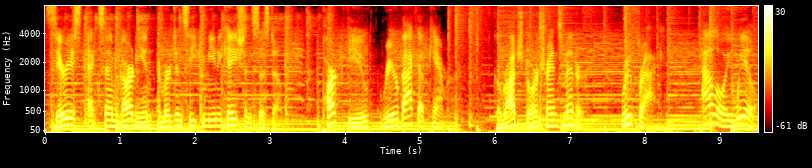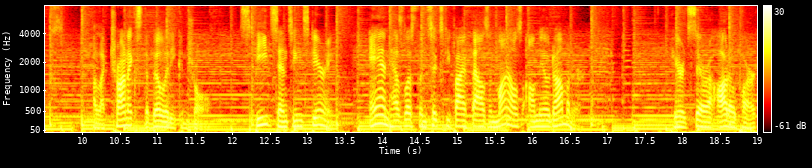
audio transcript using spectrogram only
Sirius XM Guardian emergency communication system, Park View rear backup camera, garage door transmitter, roof rack, alloy wheels, electronic stability control, speed sensing steering, and has less than 65,000 miles on the odometer. Here at Serra Auto Park,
